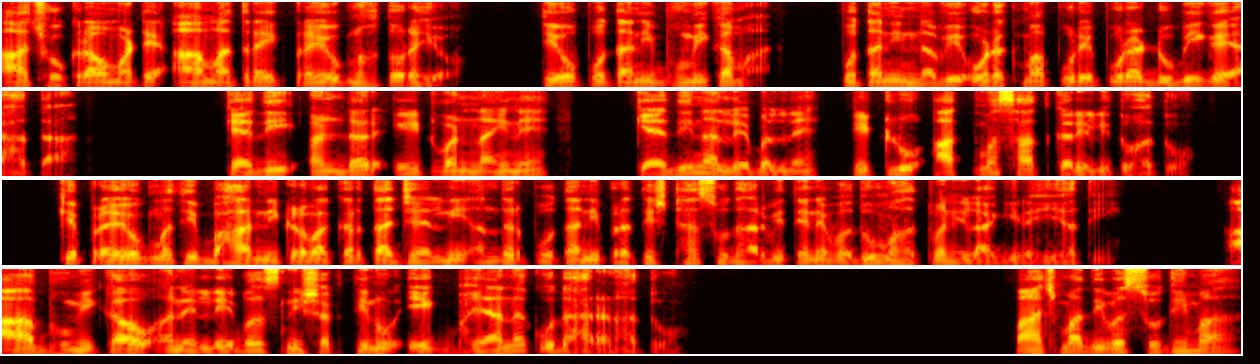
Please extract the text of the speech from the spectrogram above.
આ છોકરાઓ માટે આ માત્ર એક પ્રયોગ નહોતો રહ્યો. તેઓ પોતાની ભૂમિકામાં, પોતાની નવી ઓળખમાં પૂરેપૂરા ડૂબી ગયા હતા. કેદી અંડર એટ વન નાઈને કેદીના લેબલને એટલું આત્મસાત કરી લીધું હતું. કે પ્રયોગમાંથી બહાર નીકળવા કરતાં જેલની અંદર પોતાની પ્રતિષ્ઠા સુધારવી તેને વધુ મહત્વની લાગી રહી હતી. આ ભૂમિકાઓ અને લેબલ્સની શક્તિનું એક ભયાનક ઉદાહરણ હતું. પાંચમા દિવસ સુધીમાં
